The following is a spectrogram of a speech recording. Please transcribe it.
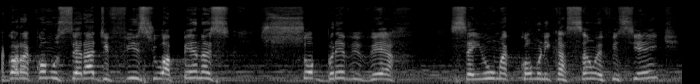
Agora, como será difícil apenas sobreviver sem uma comunicação eficiente?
